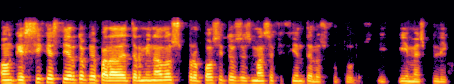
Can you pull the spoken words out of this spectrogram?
aunque sí que es cierto que para determinados propósitos es más eficiente los futuros. Y, y me explico.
